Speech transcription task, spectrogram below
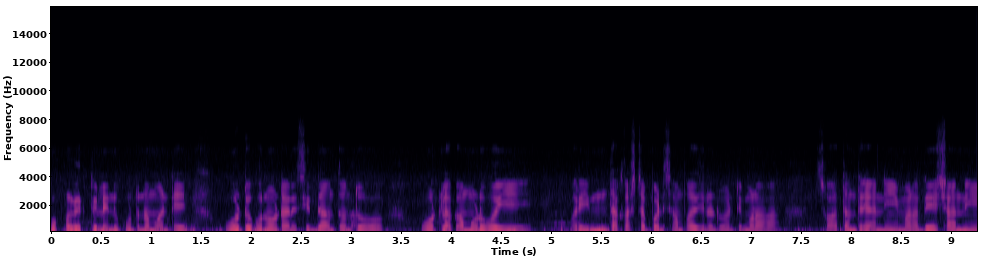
గొప్ప వ్యక్తులు ఎన్నుకుంటున్నాం అంటే ఓటుకు నోటు అనే సిద్ధాంతంతో ఓట్లకు అమ్ముడు పోయి మరి ఇంత కష్టపడి సంపాదించినటువంటి మన స్వాతంత్ర్యాన్ని మన దేశాన్ని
